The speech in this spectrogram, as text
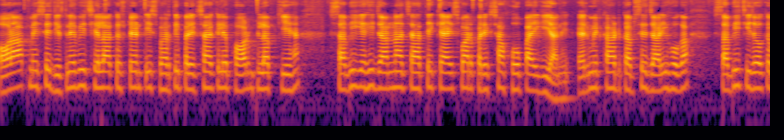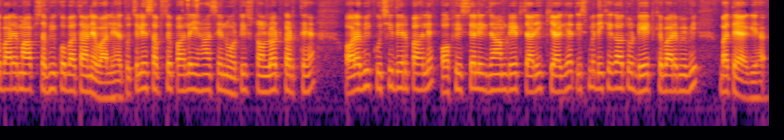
और आप में से जितने भी छः लाख स्टूडेंट इस भर्ती परीक्षा के लिए फॉर्म फिलअप किए हैं, सभी यही जानना चाहते क्या इस बार परीक्षा हो पाएगी या नहीं। एडमिट कार्ड कब से जारी होगा, सभी चीज़ों के बारे में आप सभी को बताने वाले हैं। तो चलिए सबसे पहले यहाँ से नोटिस डाउनलोड करते हैं। और अभी कुछ ही देर पहले ऑफिशियल एग्ज़ाम डेट जारी किया गया तो इसमें देखिएगा तो डेट के बारे में भी बताया गया है।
